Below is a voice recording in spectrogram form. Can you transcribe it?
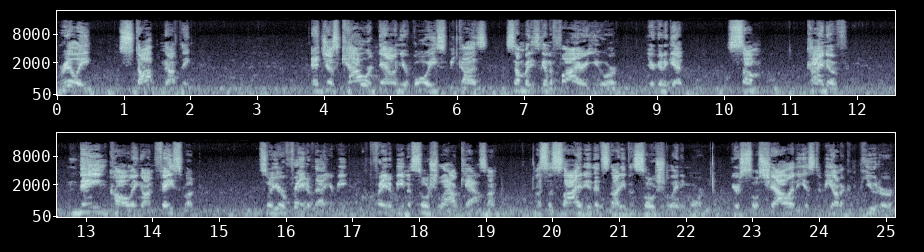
really stopped nothing, and just cowered down your voice because somebody's going to fire you or you're going to get some kind of name calling on Facebook. So you're afraid of that. You're afraid of being a social outcast on a society that's not even social anymore. Your sociality is to be on a computer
